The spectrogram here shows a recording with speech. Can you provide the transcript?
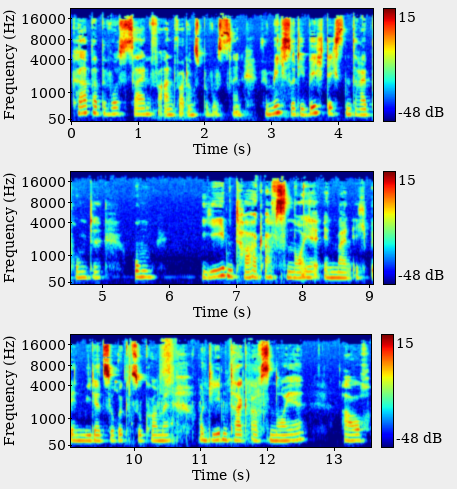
Körperbewusstsein, Verantwortungsbewusstsein. Für mich so die wichtigsten drei Punkte, um jeden Tag aufs Neue in mein Ich Bin wieder zurückzukommen und jeden Tag aufs Neue auch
